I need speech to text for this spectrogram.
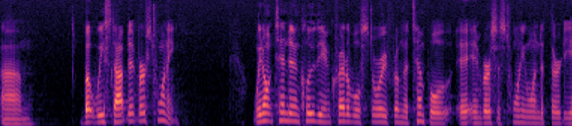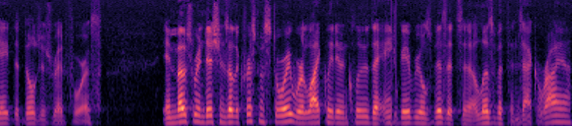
Um, but we stopped at verse 20. We don't tend to include the incredible story from the temple in verses 21 to 38 that Bill just read for us. In most renditions of the Christmas story, we're likely to include the angel Gabriel's visit to Elizabeth and Zechariah,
